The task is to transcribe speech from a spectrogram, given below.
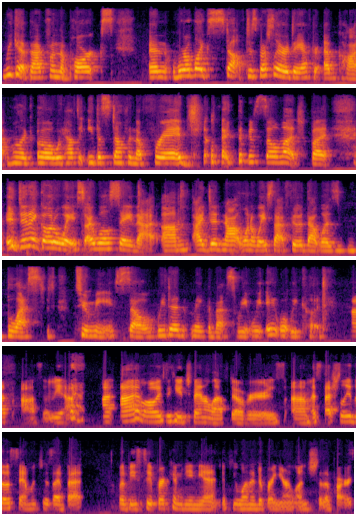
we get back from the parks and we're like stuffed, especially our day after Epcot. We're like, oh, we have to eat the stuff in the fridge. like there's so much, but it didn't go to waste. I will say that. Um, I did not want to waste that food that was blessed to me. So we did make the best. We we ate what we could. That's awesome. Yeah. I, am always a huge fan of leftovers, um, especially those sandwiches. I bet would be super convenient if you wanted to bring your lunch to the park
